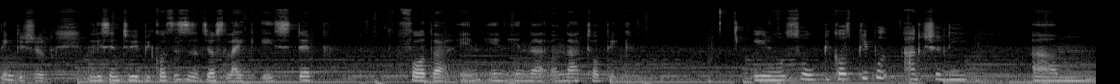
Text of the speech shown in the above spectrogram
think you should listen to it because this is just like a step further in in in that on that topic. You know so because people actually um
